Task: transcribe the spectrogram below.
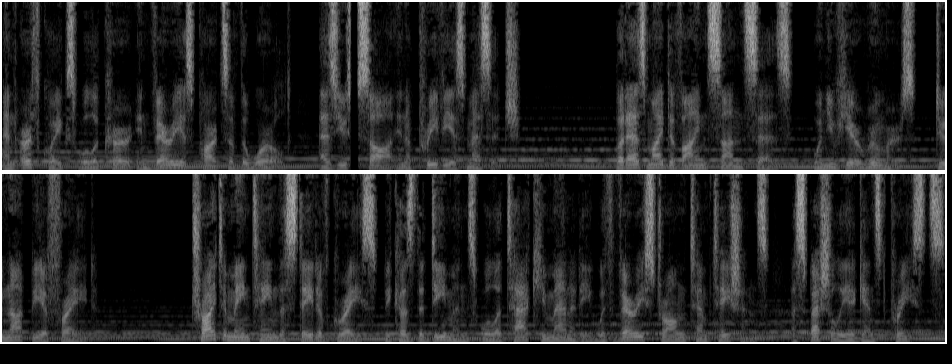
and earthquakes will occur in various parts of the world, as you saw in a previous message. But as my divine Son says, when you hear rumors, do not be afraid. Try to maintain the state of grace because the demons will attack humanity with very strong temptations, especially against priests.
